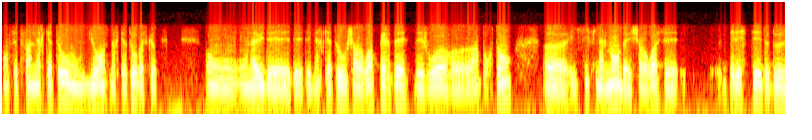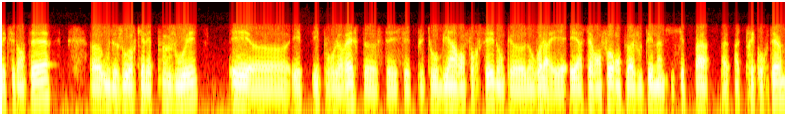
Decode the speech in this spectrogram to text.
en, cette fin de mercato ou durant ce mercato parce que on, a eu des, des, des mercatos où Charleroi perdait des joueurs euh, importants. Euh, ici finalement, ben, Charleroi s'est délesté de deux excédentaires euh, ou de joueurs qui allaient peu jouer. Et, euh, et, et, pour le reste, c'est plutôt bien renforcé. Donc, donc voilà. Et, et, à ces renforts, on peut ajouter, même si c'est pas à, très court terme,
